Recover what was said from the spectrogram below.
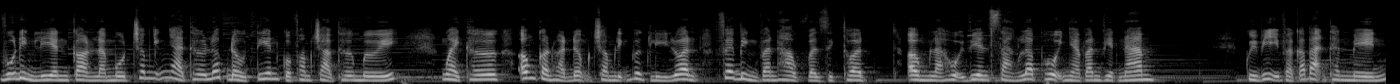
Vũ Đình Liên còn là một trong những nhà thơ lớp đầu tiên của phong trào thơ mới. Ngoài thơ, ông còn hoạt động trong lĩnh vực lý luận, phê bình văn học và dịch thuật. Ông là hội viên sáng lập Hội Nhà văn Việt Nam. Quý vị và các bạn thân mến,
